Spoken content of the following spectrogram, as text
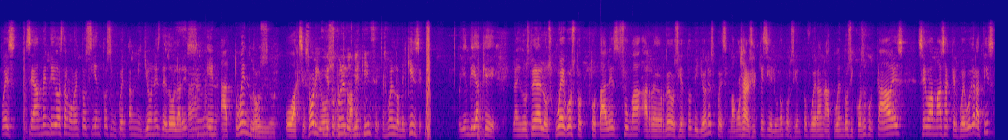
Pues se han vendido hasta el momento 150 millones de dólares ah, en atuendos o accesorios. Y eso fue en el 2015. Eso fue en el 2015. Hoy en día que la industria de los juegos totales suma alrededor de 200 billones, pues vamos a decir que si el 1% fueran atuendos y cosas, porque cada vez se va más a que el juego es gratis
